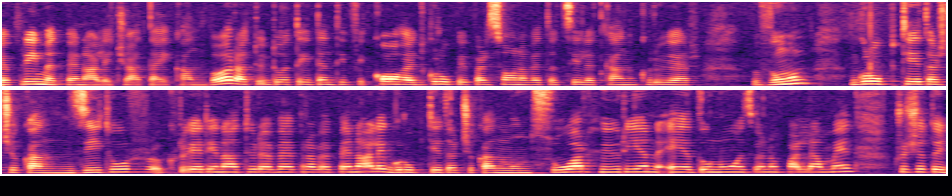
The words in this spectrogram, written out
veprimet penale që ata i kanë bërë. Aty duhet të identifikohet grupi i personave të cilët kanë kryer dhunë, grup tjetër që kanë nxitur kryerjen e atyre veprave penale, grup tjetër që kanë mundësuar hyrjen e dhunuesve në parlament, kështu që të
